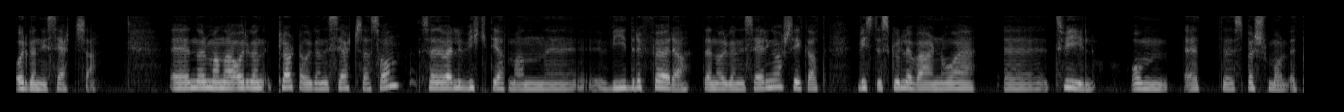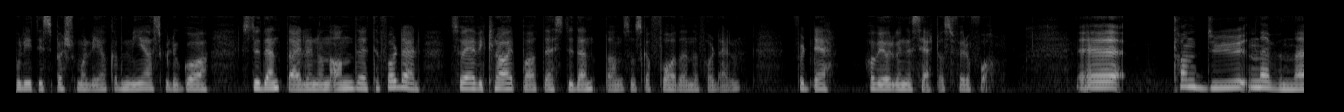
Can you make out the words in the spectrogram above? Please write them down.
organisert seg. Eh, når man har klart å organisere seg sånn, så er det veldig viktig at man eh, viderefører den organiseringa, slik at hvis det skulle være noe eh, tvil om et eh, spørsmål, et politisk spørsmål i akademia skulle gå studenter eller noen andre til fordel, så er vi klar på at det er studentene som skal få denne fordelen. For det har vi organisert oss for å få. Kan du nevne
